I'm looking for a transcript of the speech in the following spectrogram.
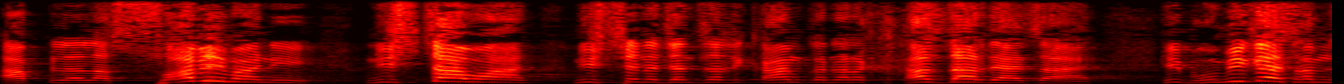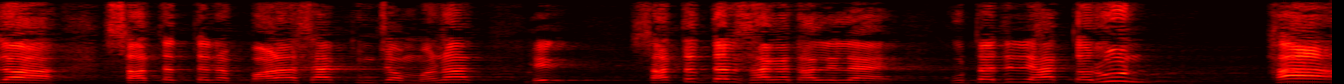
आपल्याला स्वाभिमानी निष्ठावान निश्चयनं जनतेसाठी काम करणारा खासदार द्यायचा आहे. ही भूमिका समजा सातत्यानं बाळासाहेब तुमच्या मनात हे सातत्यानं सांगत आलेलं आहे. कुठंतरी हा तरुण हा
